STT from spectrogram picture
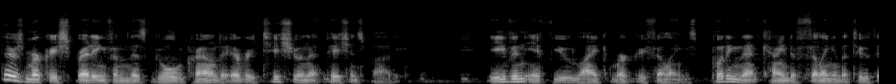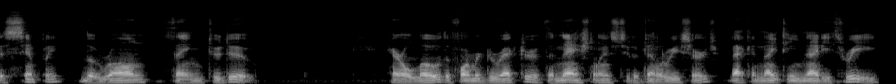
There's mercury spreading from this gold crown to every tissue in that patient's body. Even if you like mercury fillings, putting that kind of filling in the tooth is simply the wrong thing to do. Harald Löe, the former director of the National Institute of Dental Research, back in 1993,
